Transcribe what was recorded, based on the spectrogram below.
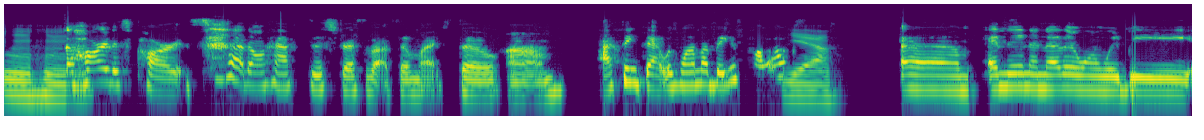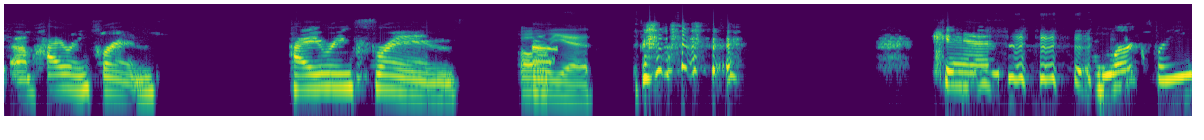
Mm-hmm. the hardest parts I don't have to stress about so much. So um, I think that was one of my biggest flops. Yeah. Um, and then another one would be um, hiring friends. Hiring friends Oh Uh, yes. can work for you,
